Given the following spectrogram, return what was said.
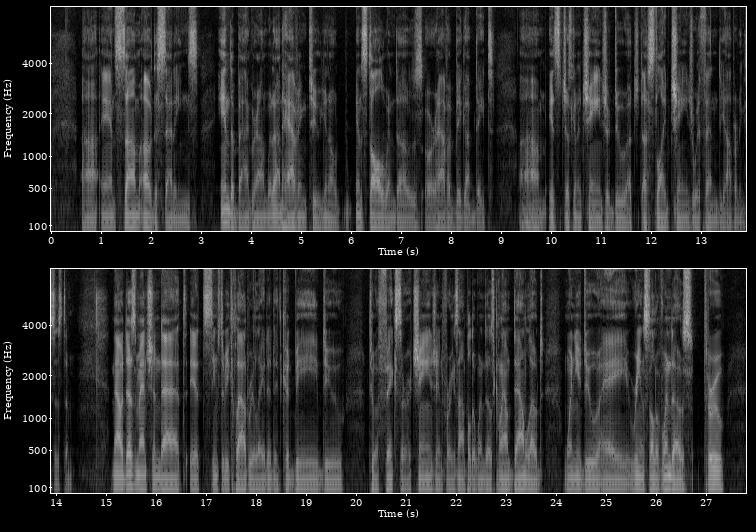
uh, and some of the settings in the background without having to, you know, install Windows or have a big update. Um, it's just going to change or do a, a slight change within the operating system. Now, it does mention that it seems to be cloud related. It could be due to a fix or a change in, for example, the Windows Cloud download when you do a reinstall of Windows through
